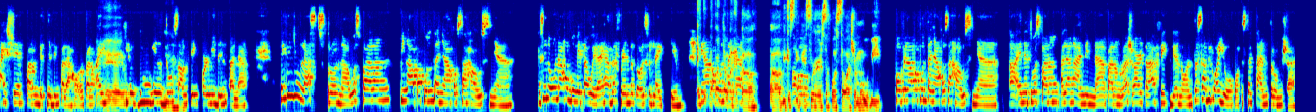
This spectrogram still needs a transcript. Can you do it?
ay shit, parang bit niya din pala ako. Or parang, ay, Yeah, yeah, yeah. he'll do, he'll do Yeah. something for me din pala. I think yung last straw na was parang pinapapunta niya ako sa house niya. Kasi nauna akong bumitaw eh. I had a friend that also liked him. Eh, Pinapapunta pinapapunta mo na niya- to uh, because you Oo. guys were supposed to watch a movie. O, pinapapunta niya ako sa house niya. Ah, and it was parang alanganin na, parang rush hour traffic, ganon. Tapos sabi ko ayoko, tapos nagtantrum siya.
